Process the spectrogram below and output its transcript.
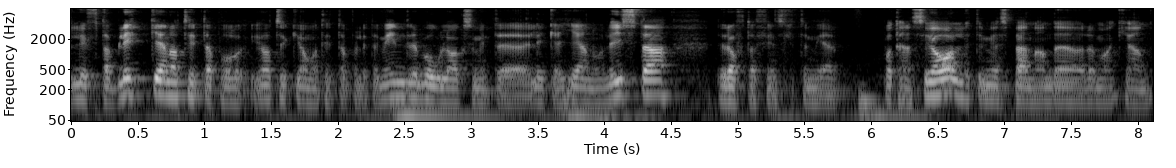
lyfta blicken och titta på, jag tycker om att titta på lite mindre bolag som inte är lika genomlysta. Där det ofta finns lite mer potential, lite mer spännande och där man kan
